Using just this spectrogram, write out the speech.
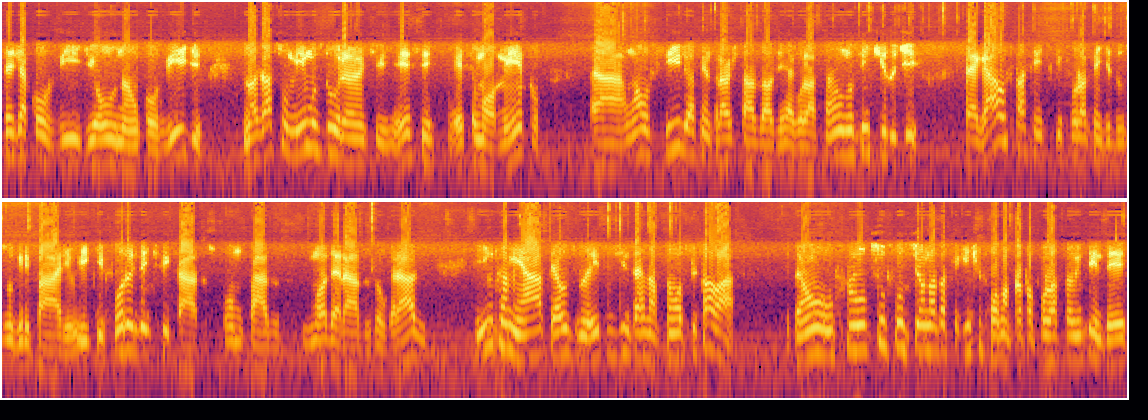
seja Covid ou não Covid, nós assumimos durante esse, esse momento uh, um auxílio à Central Estadual de Regulação no sentido de pegar os pacientes que foram atendidos no gripário e que foram identificados como casos moderados ou graves e encaminhar até os leitos de internação hospitalar. Então, o fluxo funciona da seguinte forma para a população entender.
